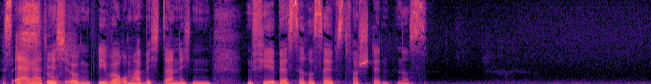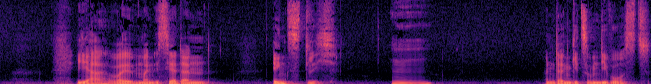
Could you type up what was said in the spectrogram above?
Das ärgert mich irgendwie. Warum habe ich da nicht ein, ein viel besseres Selbstverständnis? Ja, weil man ist ja dann ängstlich. Hm. Und dann geht's um die Wurst.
